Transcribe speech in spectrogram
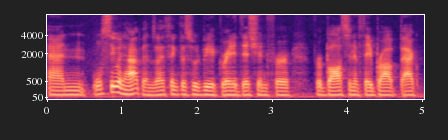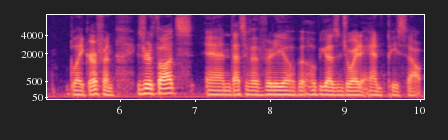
and we'll see what happens. I think this would be a great addition for for Boston if they brought back Blake Griffin. Is your thoughts? And that's it for the video. Hope you guys enjoyed, and peace out.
